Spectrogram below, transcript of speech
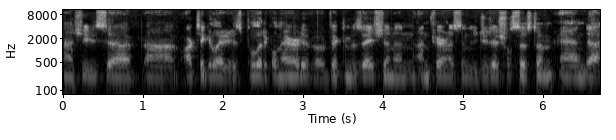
Uh, she's uh, uh, articulated his political narrative of victimization and unfairness in the judicial system and uh,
